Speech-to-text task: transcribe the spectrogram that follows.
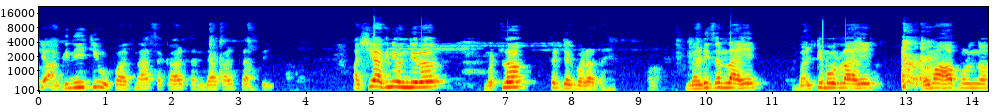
की अग्नीची उपासना सकाळ संध्याकाळ चालते. अशी अग्निमंदिरं म्हटलं तर जगभरात आहे. मॅडिसनला आहे बाल्टीमोरला आहे ओमाहाप म्हणून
